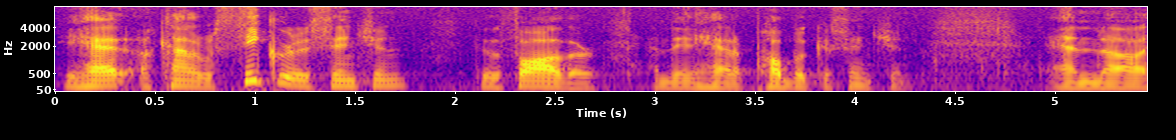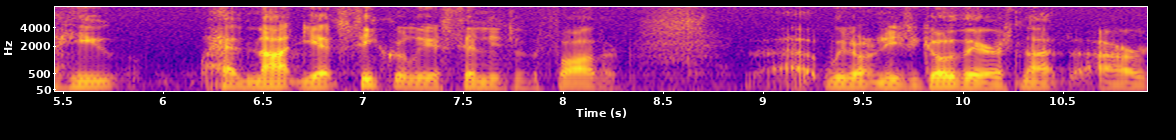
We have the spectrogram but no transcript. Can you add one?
He had a kind of a secret ascension to the Father, and then he had a public ascension. And uh, he had not yet secretly ascended to the Father. Uh, we don't need to go there, it's not our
